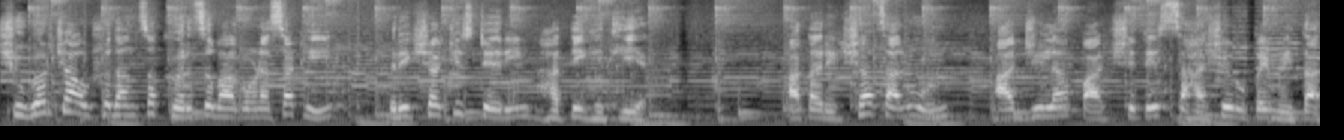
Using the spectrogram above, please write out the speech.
शुगरच्या औषधांचा खर्च भागवण्यासाठी रिक्षाची स्टेअरिंग हाती घेतली आहे आता रिक्षा चालवून आजीला पाचशे ते सहाशे रुपये मिळतात.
